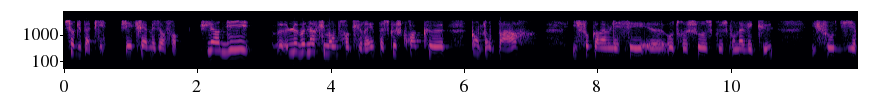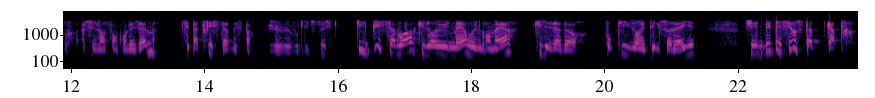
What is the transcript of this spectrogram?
sur du papier. J'ai écrit à mes enfants. Je leur dis euh, le bonheur qu'ils m'ont procuré, parce que je crois que quand on part, il faut quand même laisser euh, autre chose que ce qu'on a vécu. Il faut dire à ses enfants qu'on les aime. C'est pas triste, hein, n'est-ce pas? Je vous le dis tout de suite. Qu'ils puissent savoir qu'ils ont eu une mère ou une grand-mère qui les adore, pour qui ils ont été le soleil. J'ai une BPC au stade 4.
